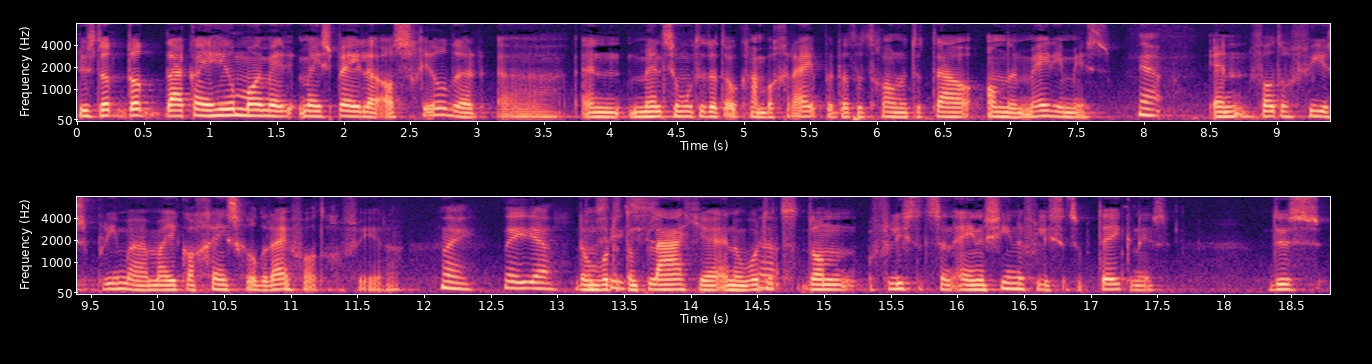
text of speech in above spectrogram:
Dus dat, dat, daar kan je heel mooi mee, mee spelen als schilder. Eh, en mensen moeten dat ook gaan begrijpen, dat het gewoon een totaal ander medium is. Ja, En fotografie is prima, maar je kan geen schilderij fotograferen. nee. Nee, ja. Dan wordt het een plaatje en dan, wordt Ja. het, dan verliest het zijn energie en dan verliest het zijn betekenis. Dus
